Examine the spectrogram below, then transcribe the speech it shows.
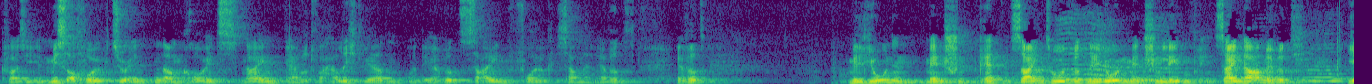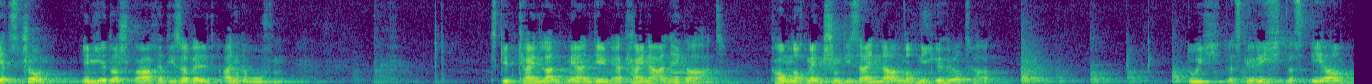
quasi im Misserfolg zu enden am Kreuz, nein, er wird verherrlicht werden und er wird sein Volk sammeln. Er wird, er wird Millionen Menschen retten. Sein Tod wird Millionen Menschen Leben bringen. Sein Name wird jetzt schon in jeder Sprache dieser Welt angerufen. Es gibt kein Land mehr, in dem er keine Anhänger hat. Kaum noch Menschen, die seinen Namen noch nie gehört haben. Durch das Gericht, das er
